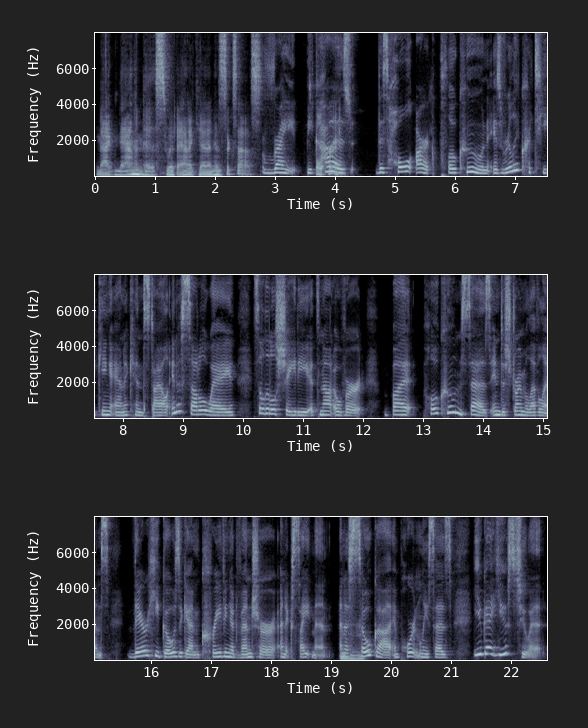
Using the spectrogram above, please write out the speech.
magnanimous with Anakin and his success. Right, because this whole arc, Plo Koon, is really critiquing Anakin's style in a subtle way. It's a little shady, it's not overt. But Plo Koon says in Destroy Malevolence, there he goes again, craving adventure and excitement. And mm-hmm. Ahsoka, importantly, says, you get used to it.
